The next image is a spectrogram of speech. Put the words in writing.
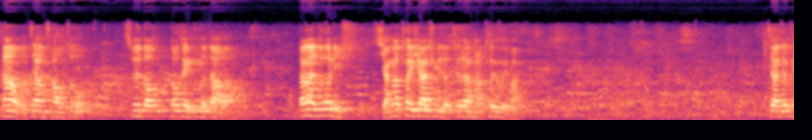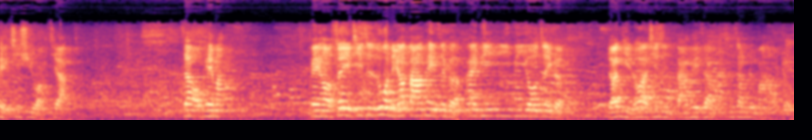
那我这样操作，是不是都都可以录得到了？当然，如果你想要退下去的，就让它退位吧。这样就可以继续往下。这样 OK 吗？可以哈。所以其实如果你要搭配这个 IPEVO 这个软体的话，其实你搭配这样，实际上就蛮好用的。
